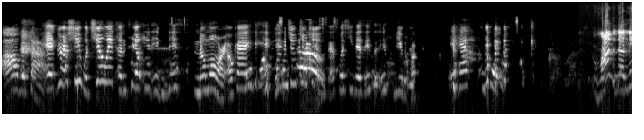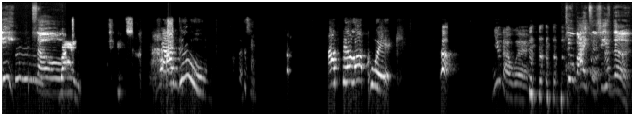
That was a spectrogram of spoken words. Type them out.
All the time. And girl, she will chew it until it exists no more. Okay, chew, chew, chew. That's what she does. It's it's beautiful. It has to be. Rhonda doesn't eat, so right. I do. I fill up quick. Look, you know what? two bites and she's done.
